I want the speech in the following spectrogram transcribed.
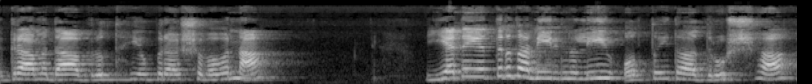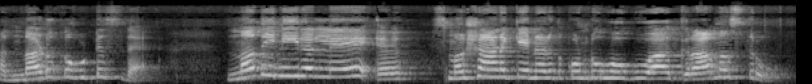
ಗ್ರಾಮದ ವೃದ್ಧೆಯೊಬ್ಬರ ಶವವನ್ನ ಎದೆ ಎತ್ತರದ ನೀರಿನಲ್ಲಿ ಹೊತ್ತೊಯ್ದ ದೃಶ್ಯ ನಡುಕ ಹುಟ್ಟಿಸಿದೆ. ನದಿ ನೀರಲ್ಲೇ ಸ್ಮಶಾನಕ್ಕೆ ನಡೆದುಕೊಂಡು ಹೋಗುವ ಗ್ರಾಮಸ್ಥರು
